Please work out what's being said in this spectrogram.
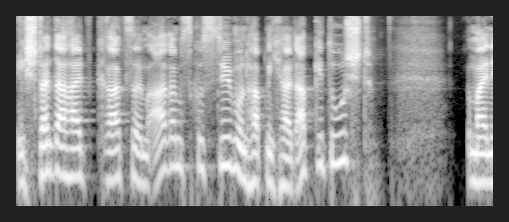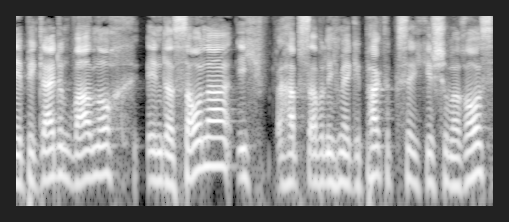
ich stand da halt gerade so im Adamskostüm und habe mich halt abgeduscht meine Begleitung war noch in der Sauna. Ich hab's aber nicht mehr gepackt, hab gesagt, ich gehe schon mal raus.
